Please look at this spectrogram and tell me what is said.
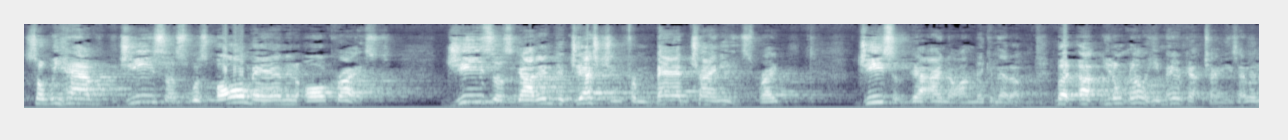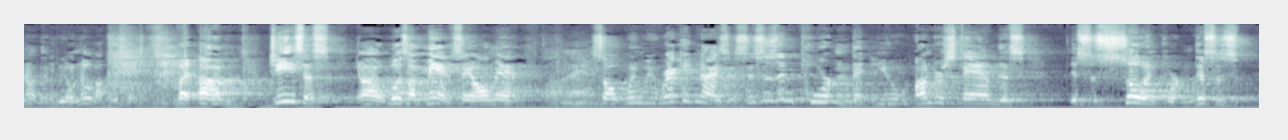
So we have Jesus was all man and all Christ. Jesus got indigestion from bad Chinese, right? Jesus, yeah, I know, I'm making that up. But uh, you don't know. He may have got Chinese. I don't know. We don't know about these things. But um, Jesus uh, was a man. Say all man. all man. So when we recognize this, this is important that you understand this. This is so important. This is,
